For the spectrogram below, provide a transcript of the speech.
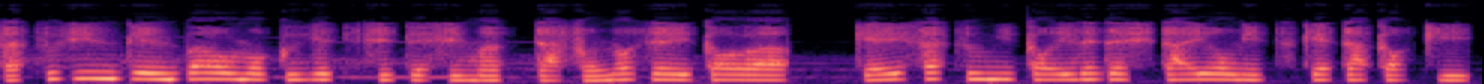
殺人現場を目撃してしまったその生徒は、警察にトイレで死体を見つけた時、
